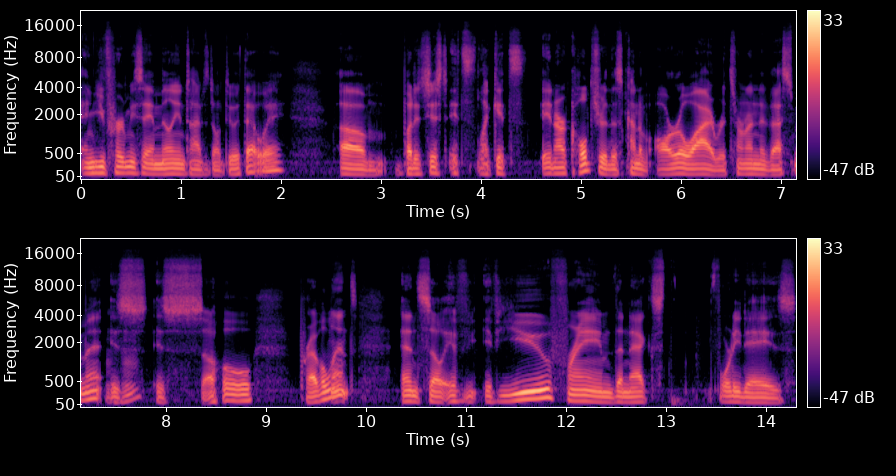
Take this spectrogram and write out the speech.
and you've heard me say a million times, "Don't do it that way." Um, but it's just it's like it's in our culture. This kind of ROI, return on investment, is is so prevalent, and so if if you frame the next forty days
